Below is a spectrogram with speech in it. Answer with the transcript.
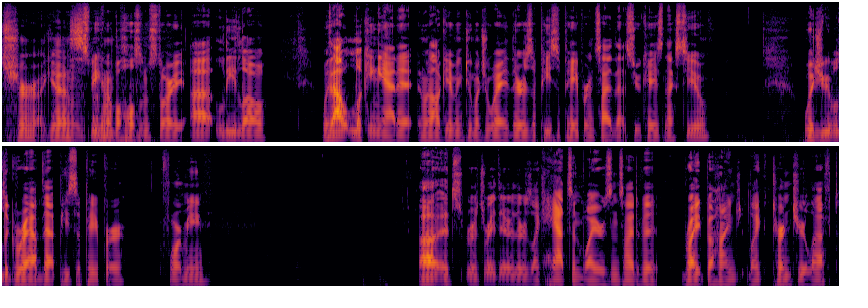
Sure, I guess. Speaking of a wholesome story, uh, Lilo, without looking at it and without giving too much away, there's a piece of paper inside that suitcase next to you. Would you be able to grab that piece of paper for me? Uh, it's it's right there. There's like hats and wires inside of it, right behind. you. Like turn to your left,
